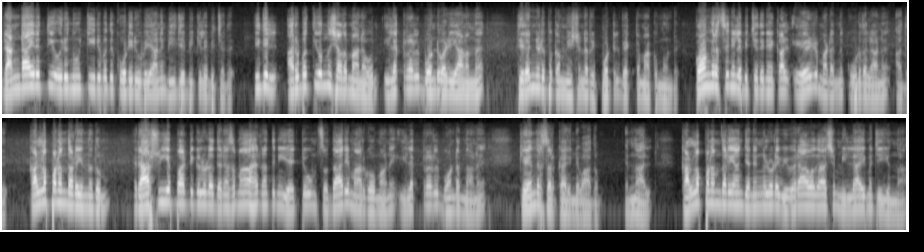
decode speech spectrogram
രണ്ടായിരത്തി ഒരുന്നൂറ്റി ഇരുപത് കോടി രൂപയാണ് ബി ജെ പിക്ക് ലഭിച്ചത്. ഇതിൽ അറുപത്തിയൊന്ന് ശതമാനവും ഇലക്ട്രൽ ബോണ്ട് വഴിയാണെന്ന് തിരഞ്ഞെടുപ്പ് കമ്മീഷന്റെ റിപ്പോർട്ടിൽ വ്യക്തമാക്കുന്നുണ്ട്. കോൺഗ്രസിന് ലഭിച്ചതിനേക്കാൾ ഏഴ് മടങ്ങ് കൂടുതലാണ് അത്. കള്ളപ്പണം തടയുന്നതും രാഷ്ട്രീയ പാർട്ടികളുടെ ധനസമാഹരണത്തിന് ഏറ്റവും സ്വതാര്യ മാർഗവുമാണ് ഇലക്ട്രൽ ബോണ്ടെന്നാണ് കേന്ദ്ര സർക്കാരിന്റെ വാദം. എന്നാൽ കള്ളപ്പണം തടയാൻ ജനങ്ങളുടെ വിവരാവകാശം ഇല്ലായ്മ ചെയ്യുന്ന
